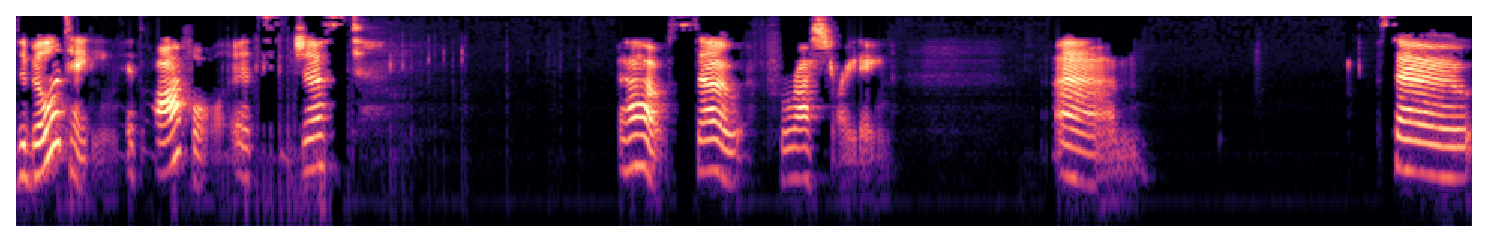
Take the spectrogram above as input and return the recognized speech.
debilitating. It's awful. It's just, oh, so frustrating. Um, so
